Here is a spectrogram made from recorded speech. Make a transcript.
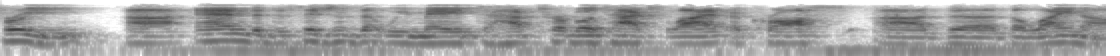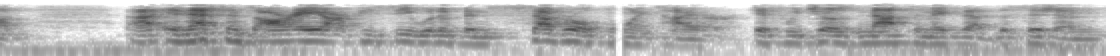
free, and the decisions that we made to have TurboTax Live across the lineup, in essence, our ARPC would've been several points higher if we chose not to make that decision.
